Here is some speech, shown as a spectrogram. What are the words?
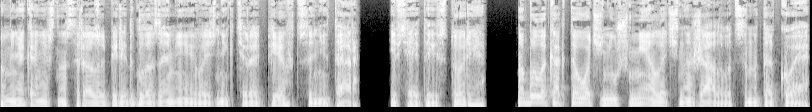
У меня, конечно, сразу перед глазами возник терапевт, санитар, и вся эта история, но было как-то очень уж мелочно жаловаться на такое.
